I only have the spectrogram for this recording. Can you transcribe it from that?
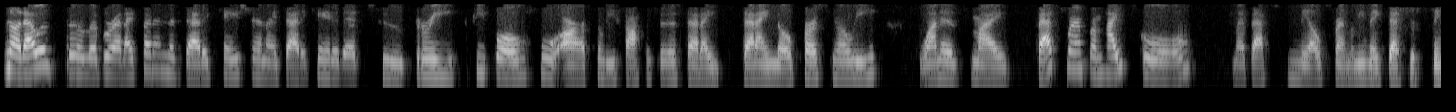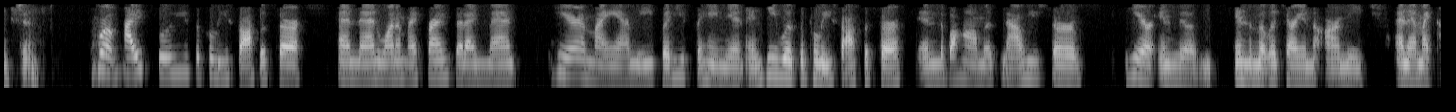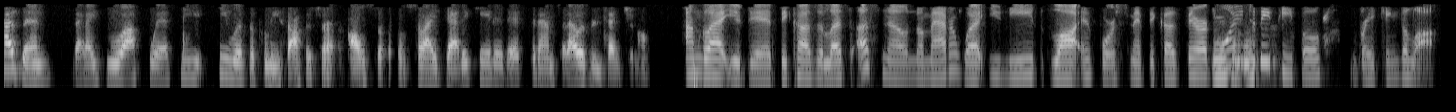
No, that was deliberate. I put in the dedication. I dedicated it to three people who are police officers that I that I know personally. One is my best friend from high school, my best male friend. Let me make that distinction. From high school, he's a police officer, and then one of my friends that I met here in Miami, but he's Bahamian, and he was a police officer in the Bahamas. Now he serves here in the in the military in the army. And then my cousin that I grew up with, he he was a police officer also. So I dedicated it to them. So that was intentional. I'm glad you did because it lets us know no matter what, you need law enforcement because there are going mm-hmm. to be people breaking the law.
